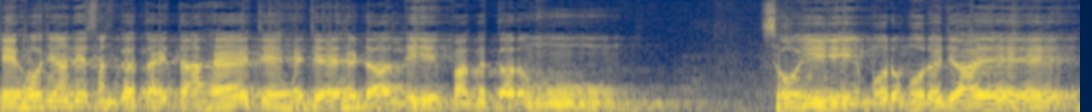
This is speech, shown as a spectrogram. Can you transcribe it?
ਇਹੋ ਜਿਹਾਂ ਦੀ ਸੰਗਤ ਤਾਂ ਇਦਾਂ ਹੈ, ਜਹ ਜਹ ਡਾਲੀ ਪਗ ਧਰੂੰ ਸੋਈ ਮੁਰ ਮੁਰ ਜਾਏ।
